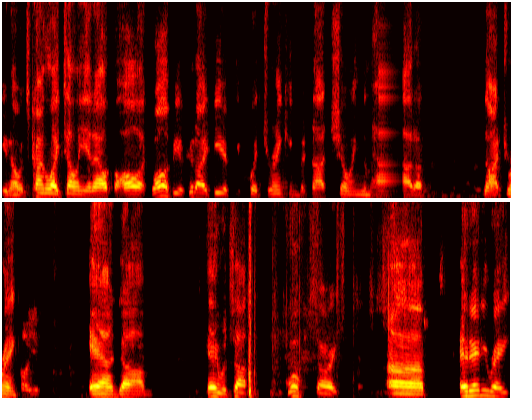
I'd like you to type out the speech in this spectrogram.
You know, it's kind of like telling an alcoholic, "Well, it'd be a good idea if you quit drinking, but not showing them how to not drink." And um, hey, what's up? Whoa, sorry. Uh, at any rate,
